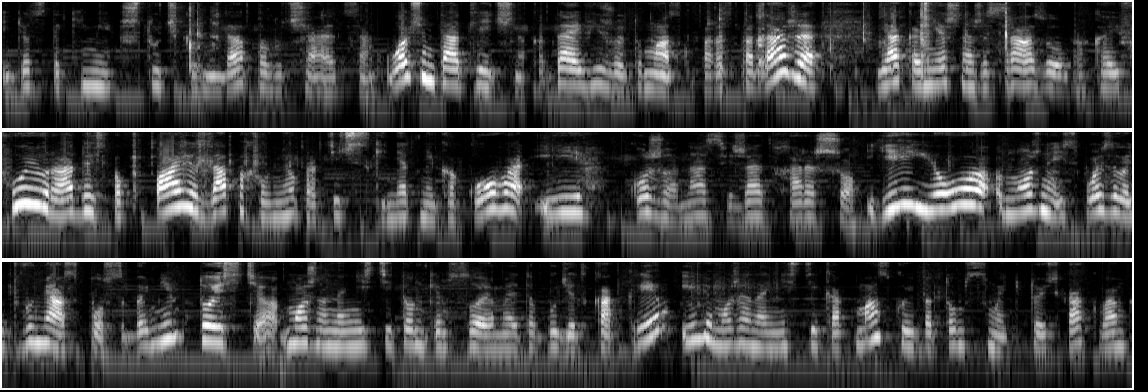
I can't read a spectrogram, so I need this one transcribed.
идет с такими штучками, да, получается. В общем-то, отлично. Когда я вижу эту маску по распродаже, я, конечно же, сразу кайфую, радуюсь, покупаю. Запаха у нее практически нет никакого и кожу она освежает хорошо. Ее можно использовать двумя способами. То есть э, можно нанести тонким слоем, это будет как крем, или можно нанести как маску и потом смыть. То есть как вам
